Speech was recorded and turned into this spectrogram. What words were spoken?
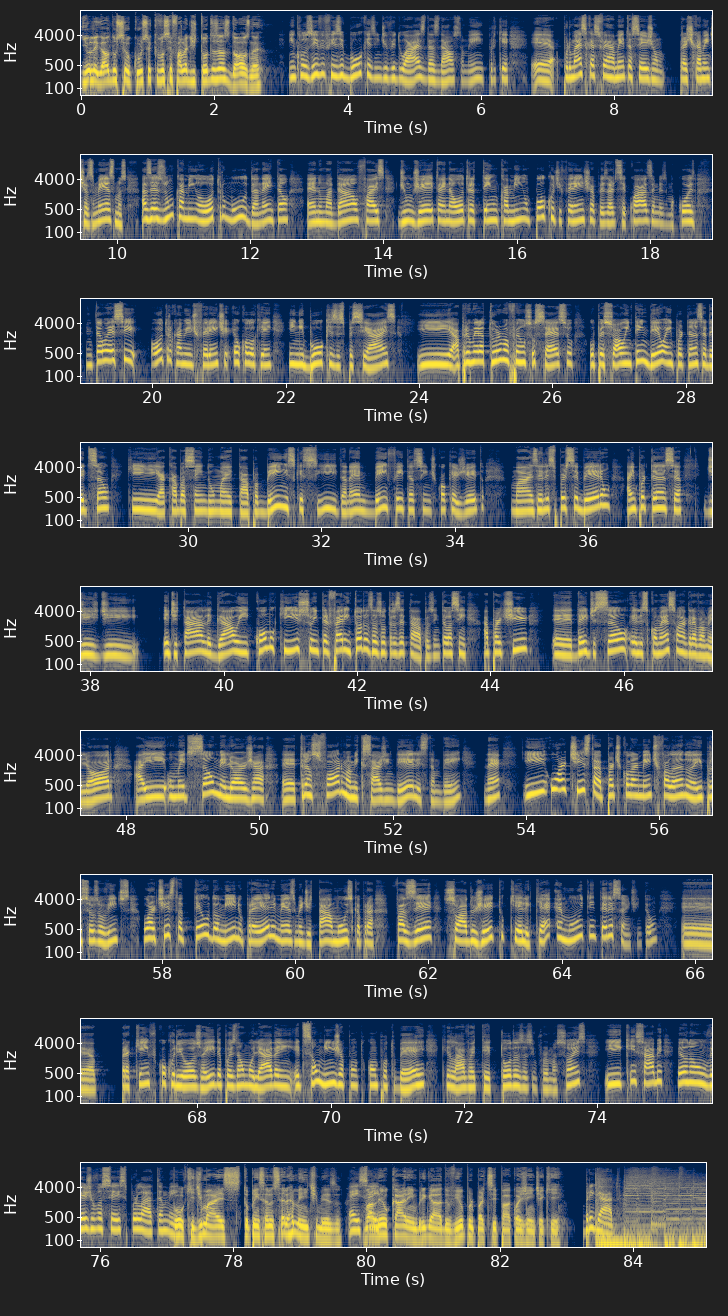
E o legal do seu curso é que você fala de todas as DAWs, né? Inclusive fiz e-books individuais das DAWs também, porque é, por mais que as ferramentas sejam praticamente as mesmas, às vezes um caminho ou outro muda, né? Então, é numa DAO faz de um jeito, aí na outra tem um caminho um pouco diferente, apesar de ser quase a mesma coisa. Então, esse outro caminho diferente eu coloquei em e-books especiais. E a primeira turma foi um sucesso. O pessoal entendeu a importância da edição, que acaba sendo uma etapa bem esquecida, né? Bem feita assim de qualquer jeito. Mas eles perceberam a importância de, de editar legal e como que isso interfere em todas as outras etapas. Então, assim, a partir é, da edição, eles começam a gravar melhor, aí uma edição melhor já é, transforma a mixagem deles também, né? E o artista, particularmente falando aí para os seus ouvintes, o artista ter o domínio para ele mesmo editar a música, para fazer soar do jeito que ele quer, é muito interessante. Então, é, Para quem ficou curioso aí, depois dá uma olhada em ediçãoninja.com.br, que lá vai ter todas as informações. E quem sabe eu não vejo vocês por lá também. Pô, que demais. Tô pensando seriamente mesmo. É isso Valeu, aí. Valeu, Karen. Obrigado, viu, por participar com a gente aqui. Obrigado.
